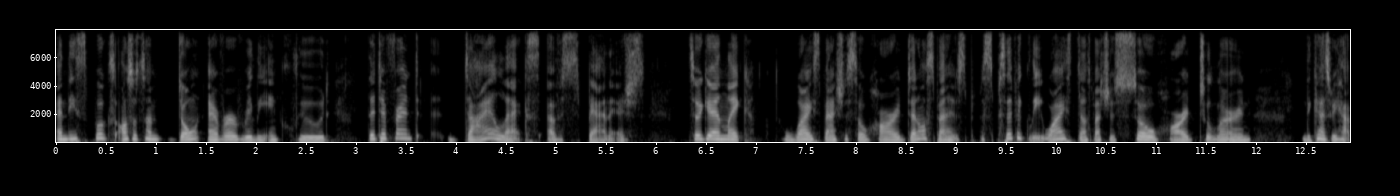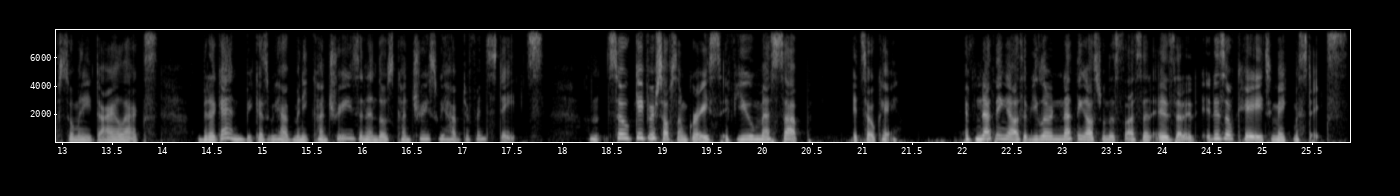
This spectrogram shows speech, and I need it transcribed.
And these books also some don't ever really include the different dialects of Spanish. So again, like why Spanish is so hard, dental Spanish specifically, why dental Spanish is so hard to learn because we have so many dialects. But again, because we have many countries, and in those countries, we have different states. Um, so give yourself some grace. If you mess up, it's okay. If nothing else, if you learn nothing else from this lesson, is that it, it is okay to make mistakes.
